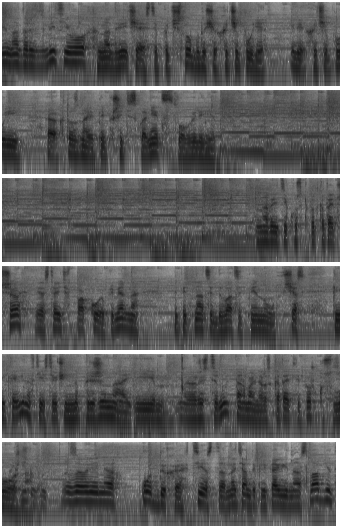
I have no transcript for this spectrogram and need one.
И надо разделить его на две части по числу будущих хачапури или хачапурий Э, кто знает, напишите, склоняется слово или нет. Надо эти куски подкатать в шар и оставить в покое примерно на 15-20 минут. Сейчас клейковина в тесте очень напряжена и растянуть нормально, раскатать лепешку сложно. За время отдыха тесто натянутой клейковина ослабнет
